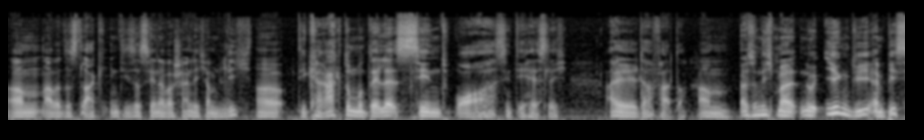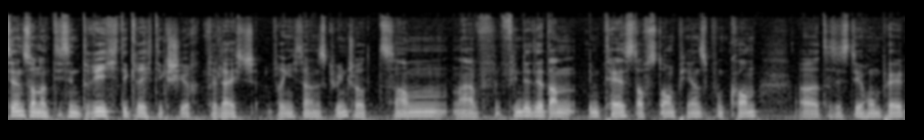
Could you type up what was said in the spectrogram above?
ähm, aber das lag in dieser Szene wahrscheinlich am Licht. Äh, die Charaktermodelle sind, boah, sind die hässlich. Alter Vater. Ähm, also nicht mal nur irgendwie ein bisschen, sondern die sind richtig, richtig schier. Vielleicht bringe ich da einen Screenshot zusammen. Na, findet ihr dann im Test auf stormpians.com. Äh, das ist die Homepage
